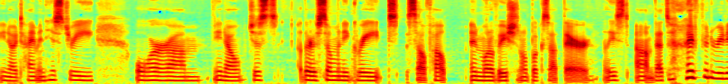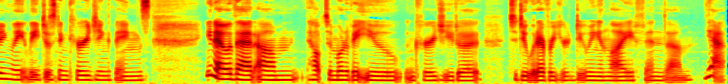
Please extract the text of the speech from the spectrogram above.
you know a time in history, or um, you know just there's so many great self help and motivational books out there. At least um, that's what I've been reading lately, just encouraging things, you know, that um, help to motivate you, encourage you to to do whatever you're doing in life, and um, yeah,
